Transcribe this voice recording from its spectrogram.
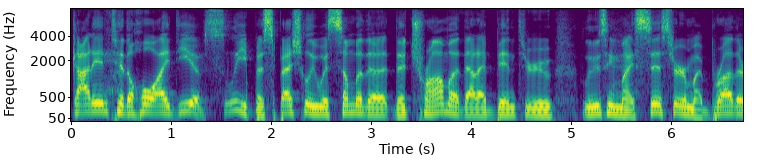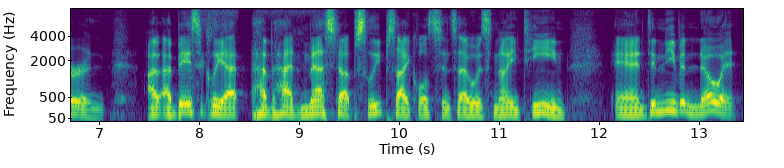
got into the whole idea of sleep, especially with some of the the trauma that I've been through, losing my sister, my brother, and I, I basically have had messed up sleep cycles since I was 19 and didn't even know it.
